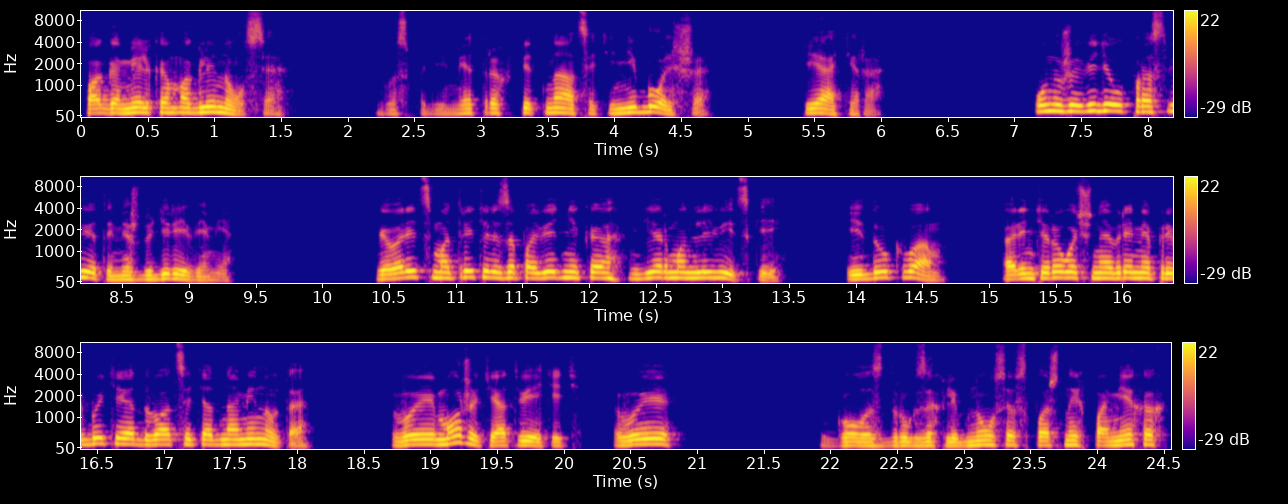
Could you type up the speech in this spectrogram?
Пага мельком оглянулся. Господи, метрах в пятнадцати, не больше. Пятеро. Он уже видел просветы между деревьями. Говорит смотритель заповедника Герман Левицкий. «Иду к вам. Ориентировочное время прибытия 21 минута. Вы можете ответить? Вы...» Голос вдруг захлебнулся в сплошных помехах,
